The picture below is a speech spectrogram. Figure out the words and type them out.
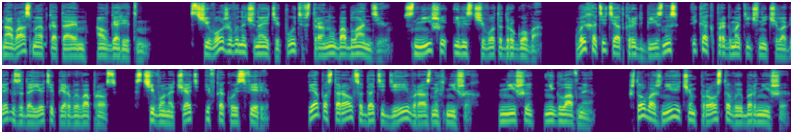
На вас мы обкатаем алгоритм. С чего же вы начинаете путь в страну Бабландию? С ниши или с чего-то другого? Вы хотите открыть бизнес и как прагматичный человек задаете первый вопрос. С чего начать и в какой сфере? Я постарался дать идеи в разных нишах. Ниши не главные. Что важнее, чем просто выбор ниши?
